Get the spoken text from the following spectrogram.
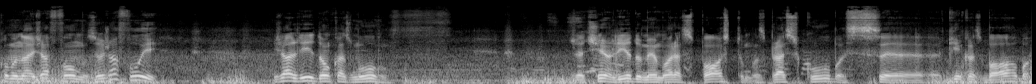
Como nós já fomos. Eu já fui. Já li Dom Casmurro. Já tinha lido Memórias Póstumas, Brás Cubas, é, Quincas Borba,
